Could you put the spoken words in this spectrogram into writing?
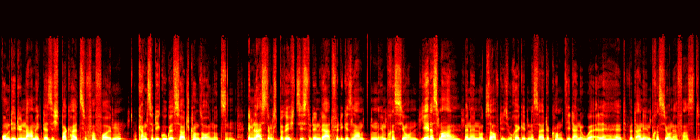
Um die Dynamik der Sichtbarkeit zu verfolgen, kannst du die Google Search Console nutzen. Im Leistungsbericht siehst du den Wert für die gesamten Impressionen. Jedes Mal, wenn ein Nutzer auf die Suchergebnisseite kommt, die deine URL erhält, wird eine Impression erfasst.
